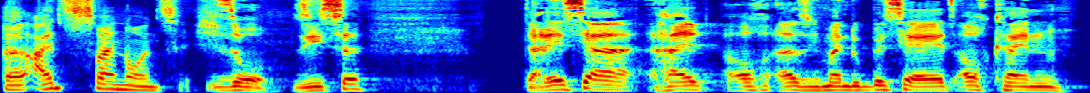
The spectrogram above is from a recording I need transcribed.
Äh, 1,92. So, siehst du? Das ist ja halt auch, also ich meine, du bist ja jetzt auch kein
